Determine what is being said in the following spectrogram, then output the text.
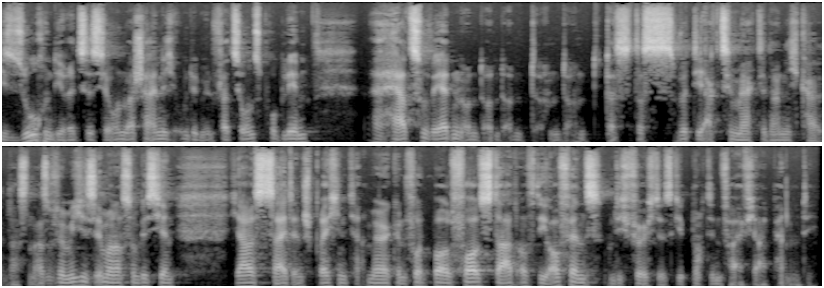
die suchen die Rezession wahrscheinlich, um dem Inflationsproblem äh, Herr zu werden und, und, und, und, und das, das wird die Aktienmärkte dann nicht kalt lassen. Also für mich ist immer noch so ein bisschen Jahreszeit entsprechend American Football, False Start of the Offense und ich fürchte, es gibt noch den Five-Yard-Penalty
